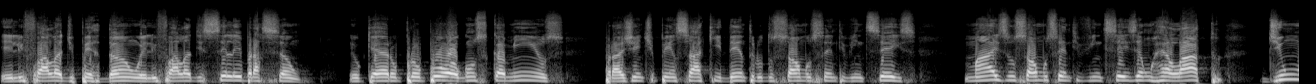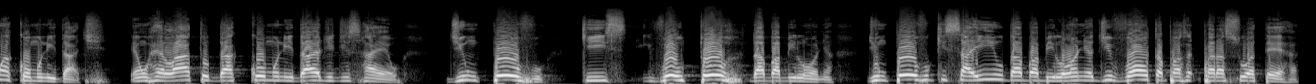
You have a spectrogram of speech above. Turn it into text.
ele fala de perdão, ele fala de celebração. Eu quero propor alguns caminhos para a gente pensar aqui dentro do Salmo 126, mas o Salmo 126 é um relato de uma comunidade, é um relato da comunidade de Israel, de um povo que voltou da Babilônia de um povo que saiu da Babilônia de volta para a sua terra.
